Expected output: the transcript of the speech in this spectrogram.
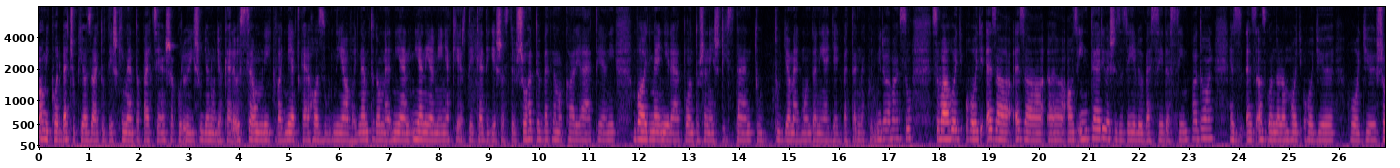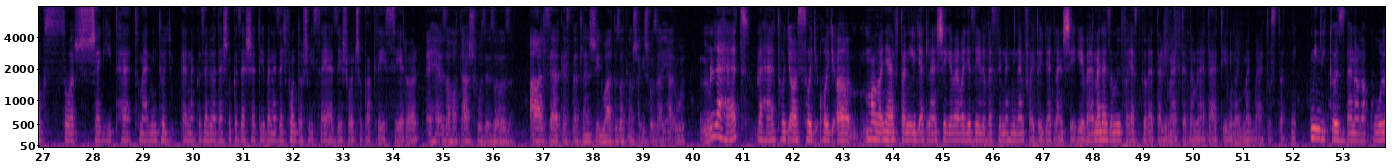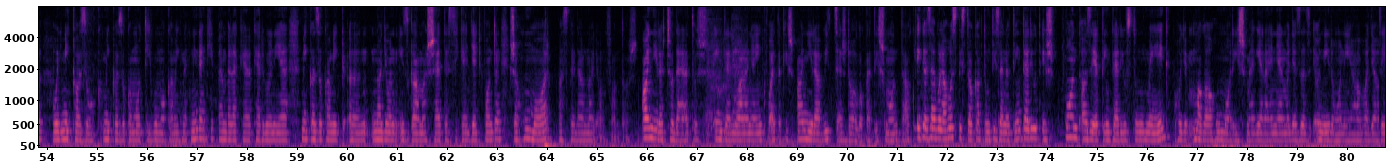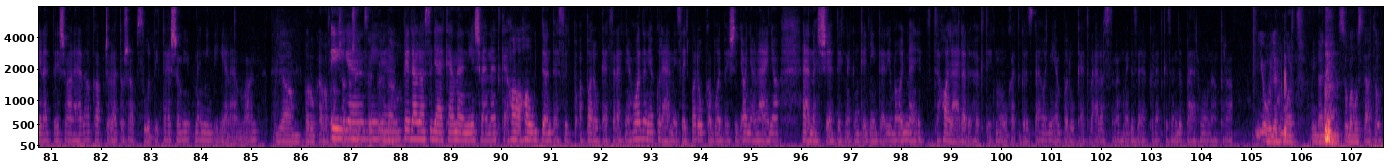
amikor becsukja az ajtót és kiment a páciens, akkor ő is ugyanúgy akár összeomlik, vagy miért kell hazudnia, vagy nem tudom, mert milyen, milyen élmények érték eddig, és azt ő soha többet nem akarja átélni, vagy mennyire pontosan és tisztán tud, tudja megmondani egy-egy betegnek, hogy miről van szó. Szóval, hogy, hogy ez, a, ez a, az interjú és ez az élő beszéd a színpadon, ez, ez azt gondolom, hogy, hogy, hogy sokszor segíthet, már mint hogy ennek az előadásnak az esetében ez egy fontos visszajelzés volt sokak részéről. Ehhez a hatáshoz ez az álszerkesztetlenség, változatlanság is hozzájárul? Lehet, lehet, hogy az, hogy, hogy a maga nyelvtani ügyetlenségével, vagy az élőbeszédnek mindenfajta ügyetlenségével, mert ez a műfaj ezt követeli meg, tehát nem lehet átírni, vagy megváltoztatni mindig közben alakul, hogy mik azok, mik azok a motivumok, amiknek mindenképpen bele kell kerülnie, mik azok, amik ö, nagyon izgalmassá teszik egy-egy ponton, és a humor az például nagyon fontos. Annyira csodálatos interjú alanyaink voltak, és annyira vicces dolgokat is mondtak. Igazából a hospice kaptunk 15 interjút, és pont azért interjúztunk még, hogy maga a humor is megjelenjen, vagy ez az önirónia, vagy az élet és halállal kapcsolatos abszurditás, ami meg mindig jelen van. Ugye a parókával kapcsolatos igen, viccek igen. például. Például az, hogy el kell menni és venned kell, ha, ha úgy döntesz, hogy a parókát szeretnél hordani, akkor elmész egy parókaboltba, és egy anya-lánya elmesélték nekünk egy interjúban, hogy mennyit halára röhögték magukat közben, hogy milyen parókát választanak majd az elkövetkezendő pár hónapra. Jó, hogy a humort mindannyian szóba hoztátok,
